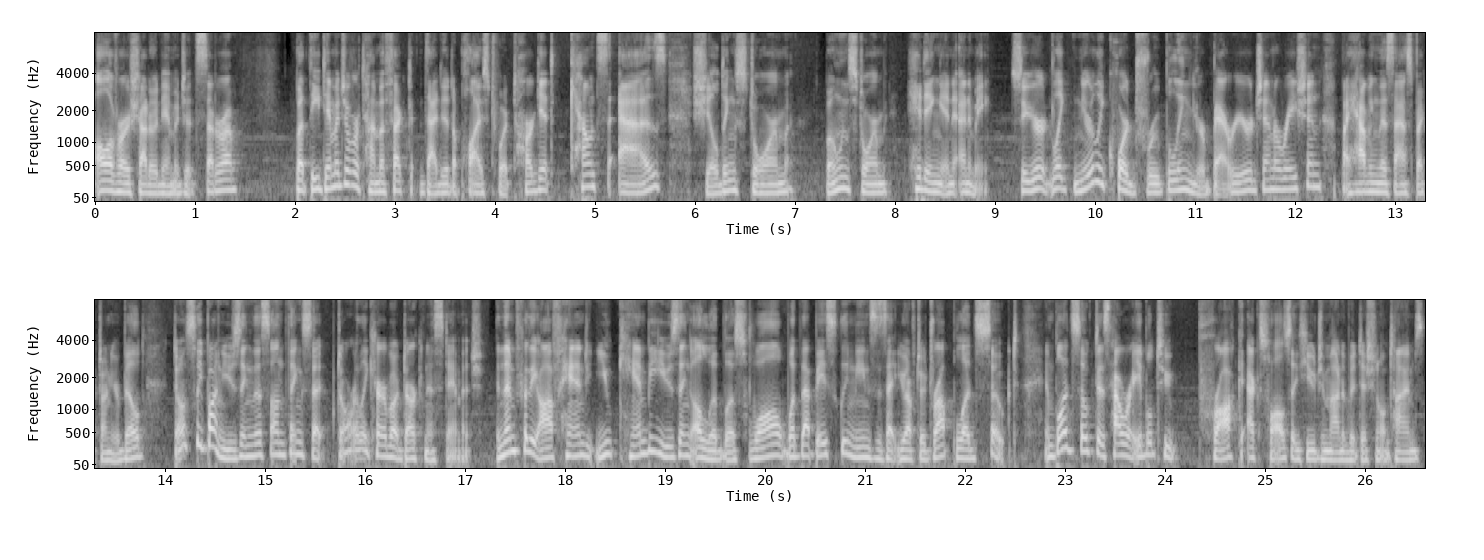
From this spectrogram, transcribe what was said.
all of our shadow damage, etc. But the damage over time effect that it applies to a target counts as Shielding Storm, Bone Storm hitting an enemy. So you're like nearly quadrupling your barrier generation by having this aspect on your build. Don't sleep on using this on things that don't really care about darkness damage. And then for the offhand, you can be using a lidless wall. What that basically means is that you have to drop blood soaked. And blood soaked is how we're able to proc X'Fal's a huge amount of additional times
